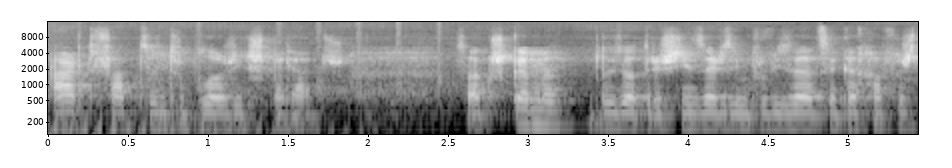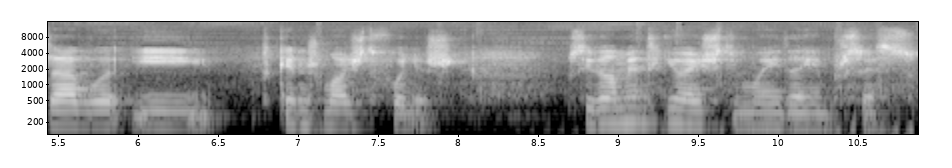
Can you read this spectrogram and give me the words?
Há artefactos antropológicos espalhados. Sacos-cama, dois ou três cinzeiros improvisados em garrafas de água e pequenos molhos de folhas. Possivelmente guiões de uma ideia em processo.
